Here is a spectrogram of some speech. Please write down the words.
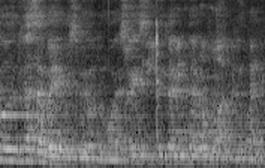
коли для себе якусь вигоду маєш, а якщо ти для людей робиш, то немає.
